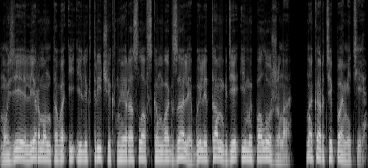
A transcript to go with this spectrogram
Музеи Лермонтова и электричек на Ярославском вокзале были там, где им и положено, на карте памяти.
